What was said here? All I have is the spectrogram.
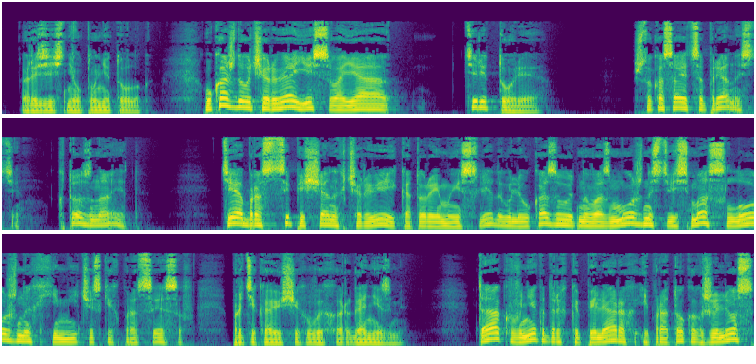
— разъяснил планетолог. «У каждого червя есть своя территория. Что касается пряности, кто знает». Те образцы песчаных червей, которые мы исследовали, указывают на возможность весьма сложных химических процессов, протекающих в их организме. Так, в некоторых капиллярах и протоках желез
